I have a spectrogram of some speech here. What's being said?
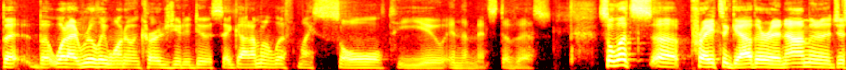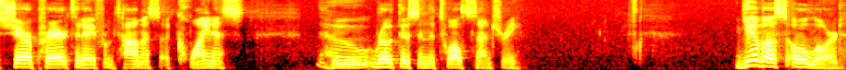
but but what I really want to encourage you to do is say, God, I'm going to lift my soul to you in the midst of this. So let's uh, pray together, and I'm going to just share a prayer today from Thomas Aquinas, who wrote this in the 12th century. Give us, O Lord,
